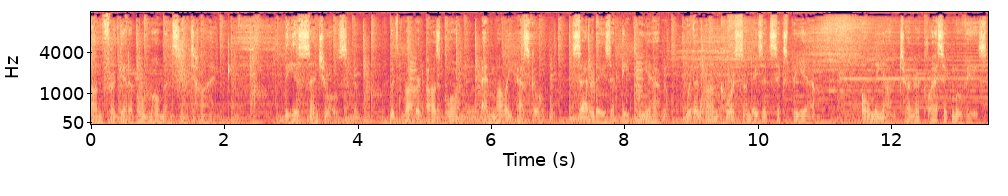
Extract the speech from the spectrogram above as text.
unforgettable moments in time. The Essentials with Robert Osborne and Molly Haskell. Saturdays at 8 p.m. with an encore Sundays at 6 p.m. Only on Turner Classic Movies.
